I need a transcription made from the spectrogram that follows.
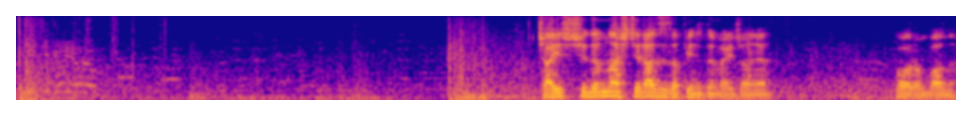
Sıhhiyeci görüyorum. Czaisz 17 razy za 5 damage'a, nie? Porąbane.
